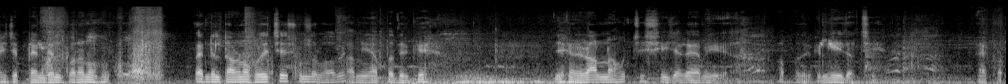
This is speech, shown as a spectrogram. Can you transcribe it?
এই যে প্যান্ডেল করানো প্যান্ডেল টানানো হয়েছে সুন্দরভাবে। আমি আপনাদেরকে যেখানে রান্না হচ্ছে সেই জায়গায় আমি আপনাদেরকে নিয়ে যাচ্ছি। এখন।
